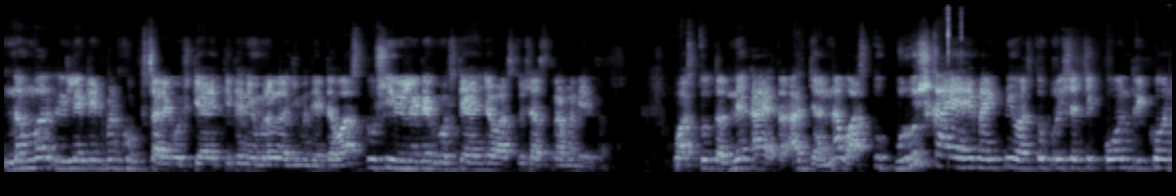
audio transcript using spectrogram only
नंबर रिलेटेड पण खूप साऱ्या गोष्टी आहेत की त्या न्यूमरोलॉजी मध्ये येतात. वास्तूशी रिलेटेड गोष्टी आहेत ज्या वास्तुशास्त्रामध्ये येतात. वास्तू तज्ञ काय असतात आज ज्यांना वास्तू पुरुष काय आहे माहीत नाही. वास्तू पुरुषाचे कोण त्रिकोण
